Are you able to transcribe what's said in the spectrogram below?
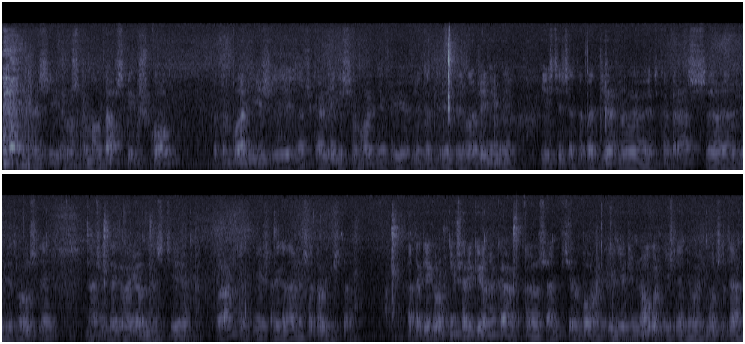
э, русско-молдавских школ. В этом плане, если наши коллеги сегодня приехали конкретными предложениями, естественно, это поддерживаю, это как раз э, лежит в русле наших договоренностей в рамках межрегионального сотрудничества. А такие крупнейшие регионы, как э, Санкт-Петербург и Нижний Новгород, если они возьмутся за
